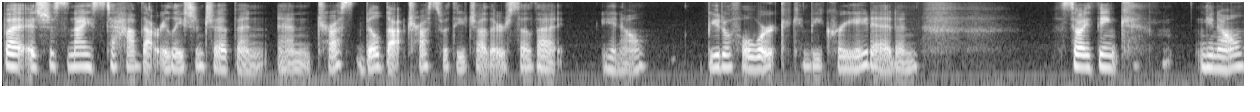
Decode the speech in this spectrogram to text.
But it's just nice to have that relationship and, and trust, build that trust with each other so that, you know, beautiful work can be created. And so I think you know,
